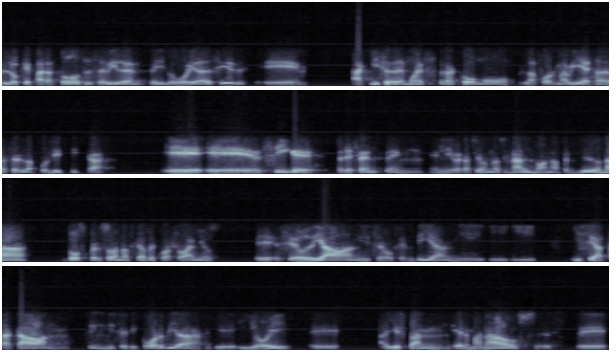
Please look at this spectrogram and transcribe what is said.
lo que para todos es evidente, y lo voy a decir, aquí se demuestra cómo la forma vieja de hacer la política sigue presente en, Liberación Nacional. No han aprendido nada. Dos personas que hace cuatro años se odiaban y se ofendían y, se atacaban sin misericordia y, hoy eh, ahí están hermanados, este,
